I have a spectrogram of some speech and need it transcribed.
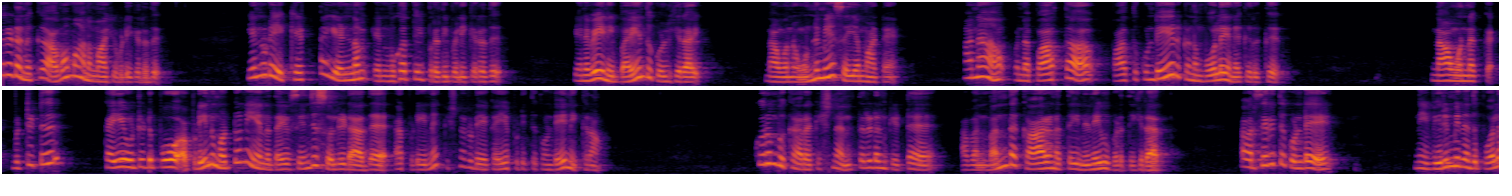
திருடனுக்கு அவமானமாகி விடுகிறது. என்னுடைய கெட்ட எண்ணம் என் முகத்தில் பிரதிபலிக்கிறது. எனவே நீ பயந்து கொள்கிறாய். நான் உன்னை ஒன்றுமே செய்ய மாட்டேன். ஆனால் உன்னை பார்த்தா பார்த்து கொண்டே இருக்கணும் போல் எனக்கு இருக்குது நான் உன்னை க விட்டுட்டு கையை விட்டுட்டு போ அப்படின்னு மட்டும் நீ என்னை தயவு செஞ்சு சொல்லிடாத அப்படின்னு கிருஷ்ணருடைய கையை பிடித்து கொண்டே நிற்கிறான். குறும்புக்கார கிருஷ்ணன் திருடன் கிட்ட அவன் வந்த காரணத்தை நினைவுபடுத்துகிறார். அவர் சிரித்துக்கொண்டே நீ விரும்பினது போல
